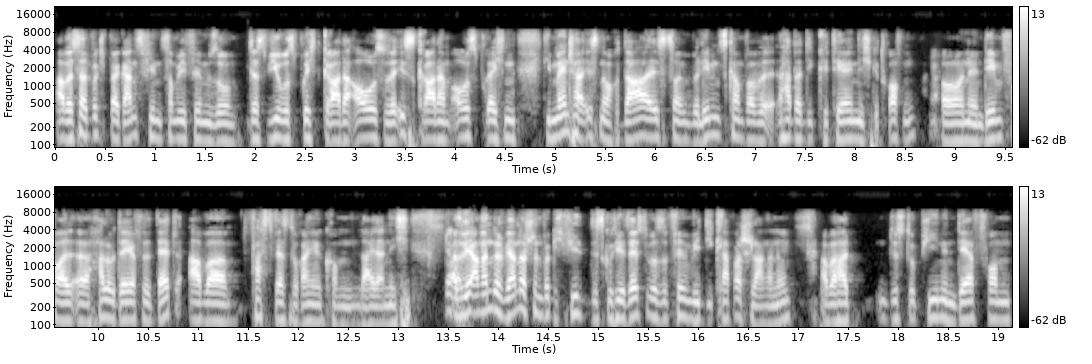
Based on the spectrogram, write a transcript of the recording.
Aber es ist halt wirklich bei ganz vielen Zombie-Filmen so, das Virus bricht gerade aus oder ist gerade am Ausbrechen. Die Menschheit ist noch da, ist zwar im Überlebenskampf, aber hat er die Kriterien nicht getroffen. Ja. Und in dem Fall äh, Hello Day of the Dead, aber fast wärst du reingekommen, leider nicht. Ja. Also wir haben, wir haben da schon wirklich viel diskutiert, selbst über so Filme wie Die Klapperschlange, ne? Aber halt Dystopien in der Form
